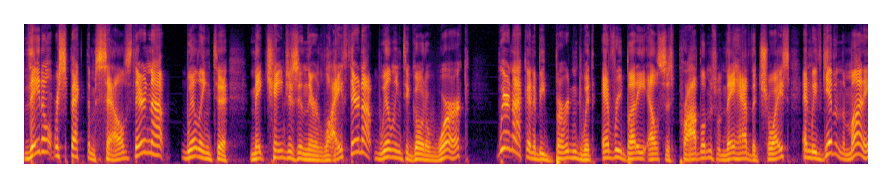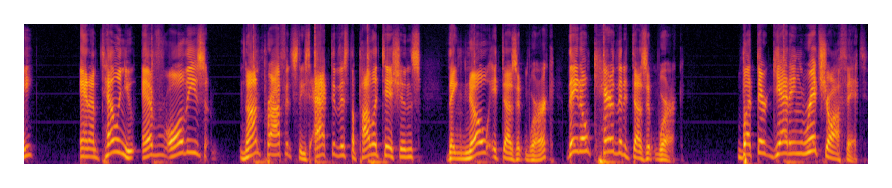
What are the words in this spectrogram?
They don't respect themselves. They're not willing to make changes in their life. They're not willing to go to work. We're not going to be burdened with everybody else's problems when they have the choice. And we've given the money. And I'm telling you, every, all these nonprofits, these activists, the politicians, they know it doesn't work. They don't care that it doesn't work, but they're getting rich off it.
